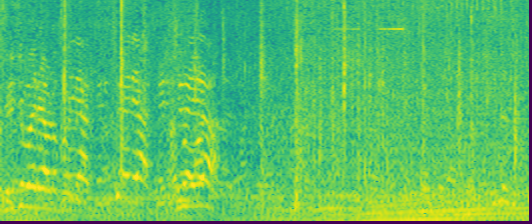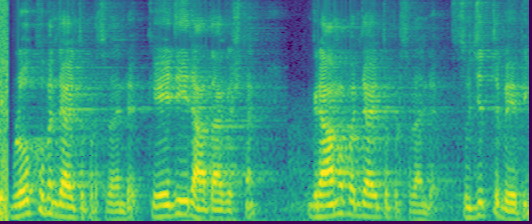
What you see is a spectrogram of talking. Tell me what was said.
തിരിച്ച് വരാം, തിരിച്ചു വരാം, തിരിച്ചു വരാം. Block panchayat president K G Radhakrishnan ഗ്രാമപഞ്ചായത്ത് president Sujith Baby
